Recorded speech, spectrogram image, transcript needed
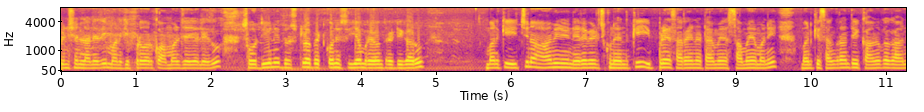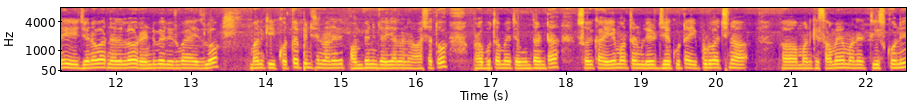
పెన్షన్లు అనేది మనకి ఇప్పటివరకు అమలు చేయలేదు. సో దీన్ని దృష్టిలో పెట్టుకొని సీఎం రేవంత్ రెడ్డి గారు మనకి ఇచ్చిన హామీని నెరవేర్చుకునేందుకు ఇప్పుడే సరైన టైం సమయం అని మనకి సంక్రాంతి కానుక కానీ ఈ జనవరి నెలలో రెండు వేల ఇరవై ఐదులో మనకి కొత్త పెన్షన్ అనేది పంపిణీ చేయాలనే ఆశతో ప్రభుత్వం అయితే ఉందంట. సో ఇక ఏమాత్రం లేట్ చేయకుండా ఇప్పుడు వచ్చిన మనకి సమయం అనేది తీసుకొని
